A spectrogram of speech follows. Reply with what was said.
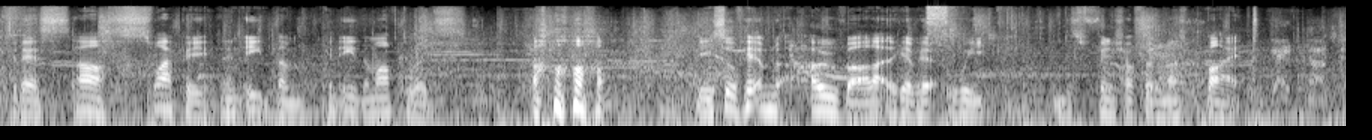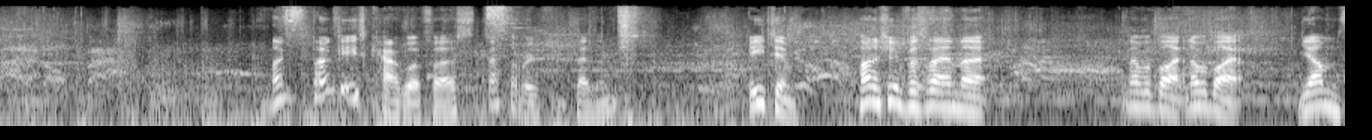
Look at this. Oh, swipey. And eat them. You can eat them afterwards. Oh, you sort of hit them over like they get a bit weak and just finish off with a nice bite. Don't, don't get his Caragor first. That's not very pleasant. Eat him. Punish him for saying that. Another bite, another bite. Yums.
